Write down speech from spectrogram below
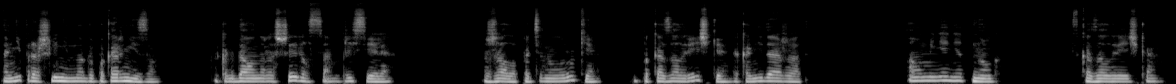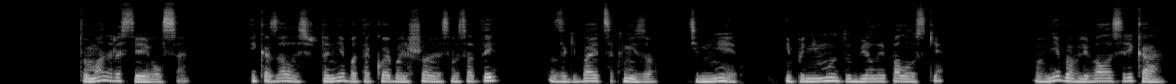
Они прошли немного по карнизу, а когда он расширился, присели. Жало потянул руки и показал речке, как они дрожат. «А у меня нет ног», — сказал речка. Туман рассеивался, и казалось, что небо такое большое с высоты загибается к низу, темнеет, и по нему идут белые полоски. В небо вливалась река,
